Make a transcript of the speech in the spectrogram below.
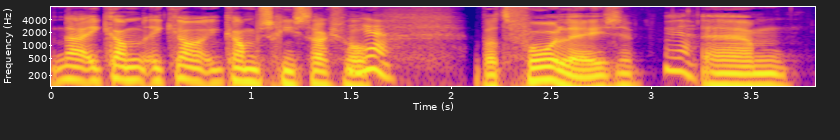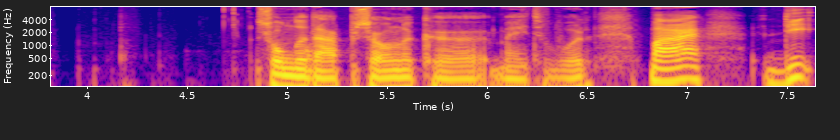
nou, ik kan, ik, kan, ik kan misschien straks wel ja. wat voorlezen. Ja. Ehm, Zonder daar persoonlijk mee te worden. Maar die,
